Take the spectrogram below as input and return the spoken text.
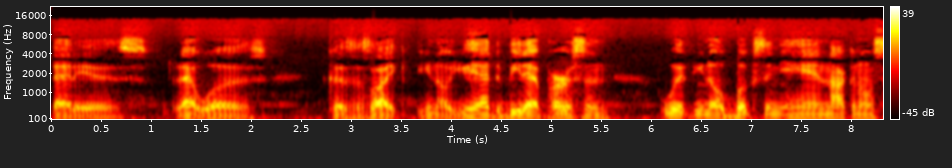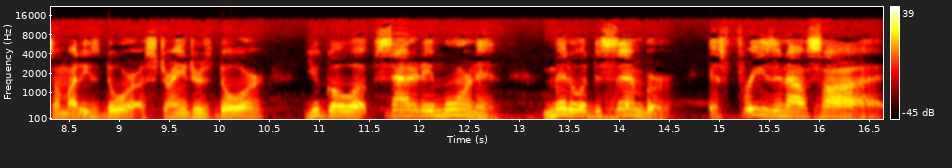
that is. That was. Because it's like you know you had to be that person with you know books in your hand knocking on somebody's door a stranger's door. You go up saturday morning middle of december it's freezing outside.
